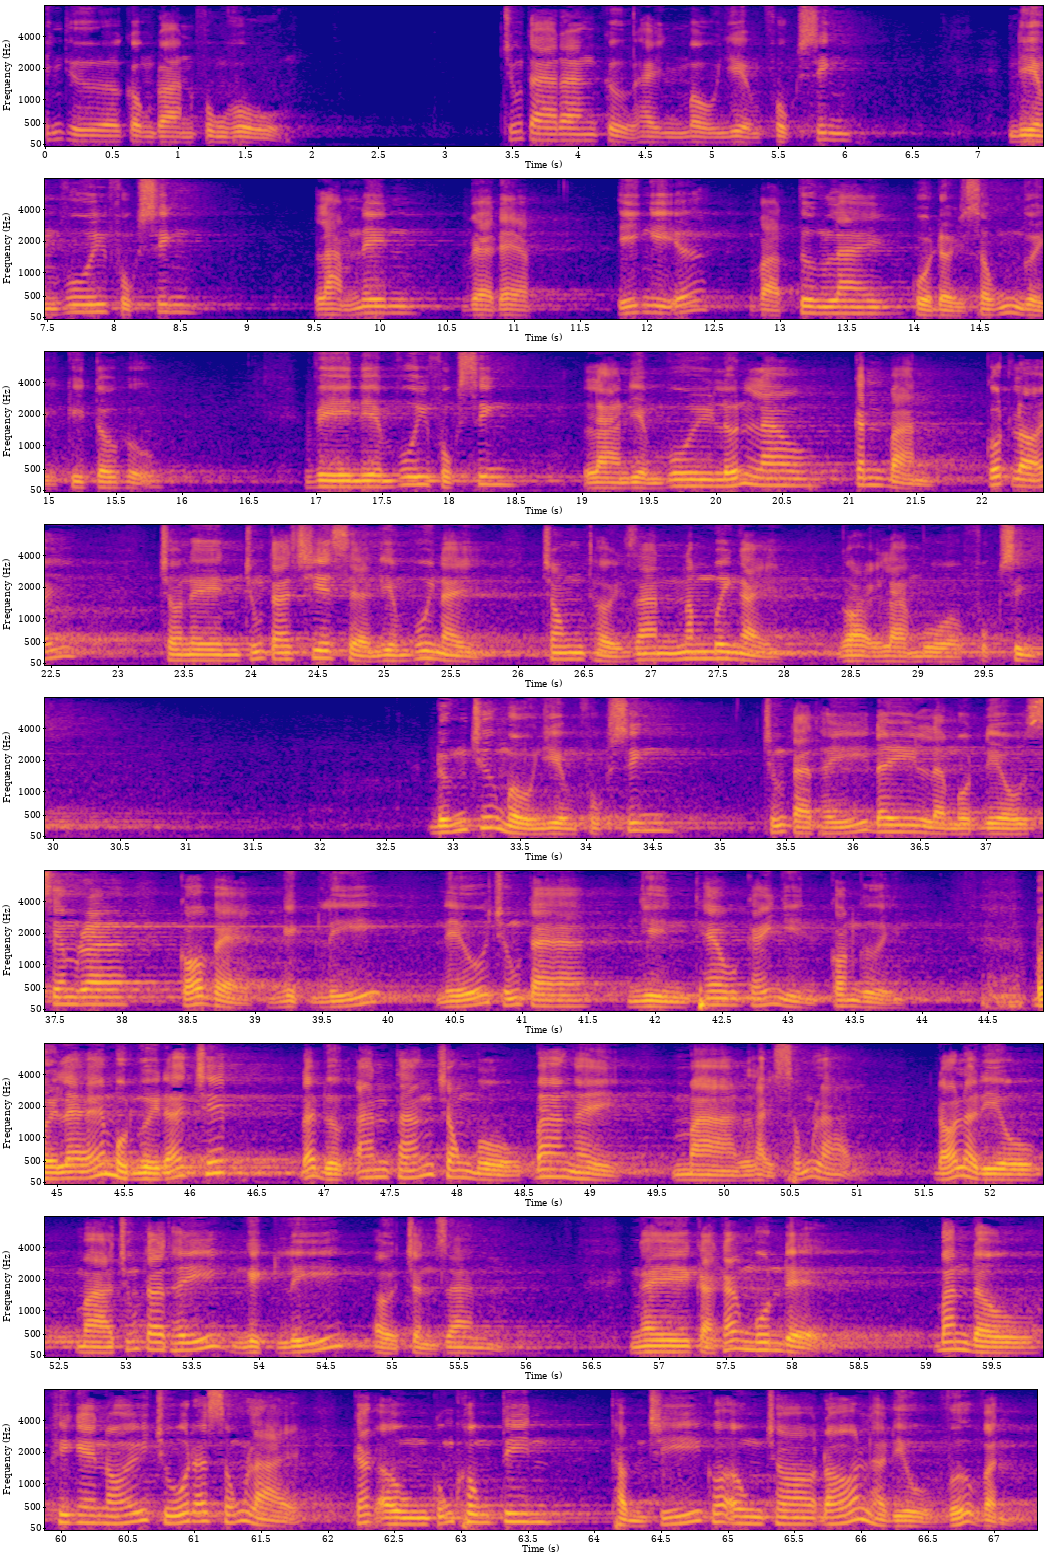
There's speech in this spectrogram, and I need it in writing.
Kính thưa Cộng đoàn Phụng vụ, chúng ta đang cử hành mầu nhiệm phục sinh. Niềm vui phục sinh làm nên vẻ đẹp, ý nghĩa và tương lai của đời sống người Kitô hữu. Vì niềm vui phục sinh là niềm vui lớn lao, căn bản, cốt lõi, cho nên chúng ta chia sẻ niềm vui này trong thời gian 50 ngày gọi là mùa phục sinh. Đứng trước mầu nhiệm phục sinh, chúng ta thấy đây là một điều xem ra có vẻ nghịch lý nếu chúng ta nhìn theo cái nhìn con người. Bởi lẽ một người đã chết, đã được an táng trong mồ ba ngày mà lại sống lại. Đó là điều mà chúng ta thấy nghịch lý ở trần gian. Ngay cả các môn đệ, ban đầu khi nghe nói Chúa đã sống lại, các ông cũng không tin, thậm chí có ông cho đó là điều vớ vẩn.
